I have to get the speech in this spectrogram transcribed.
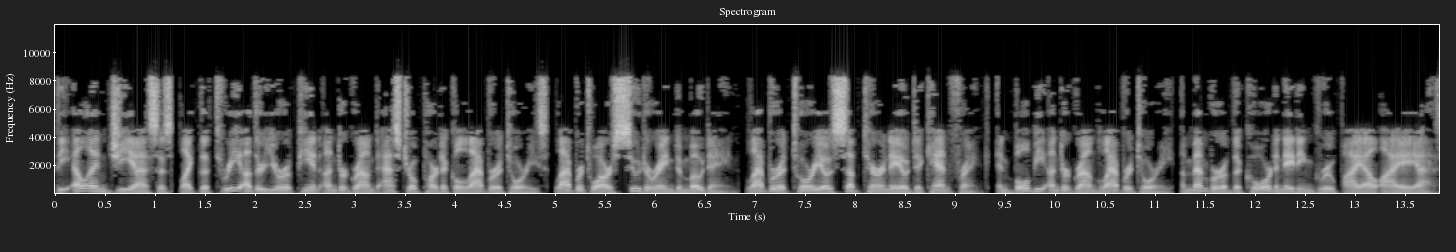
The LNGS is, like the three other European underground astroparticle laboratories, Laboratoire Souterrain de Modane, Laboratorio Subterraneo de Canfranc, and Boulby Underground Laboratory, a member of the coordinating group ILIAS.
